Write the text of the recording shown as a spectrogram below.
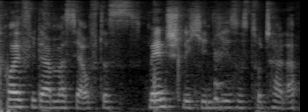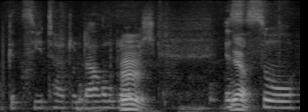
Teufel damals ja auf das Menschliche in Jesus total abgezielt hat. Und darum, glaube ich, ist Ja. es so,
